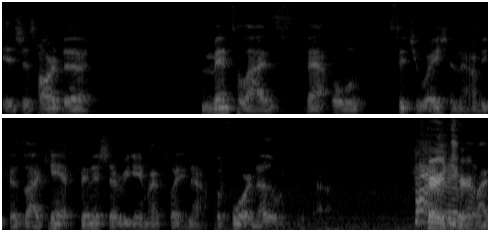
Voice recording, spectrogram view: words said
it's just hard to mentalize that whole situation now because I can't finish every game I play now before another one comes out. Very true. My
